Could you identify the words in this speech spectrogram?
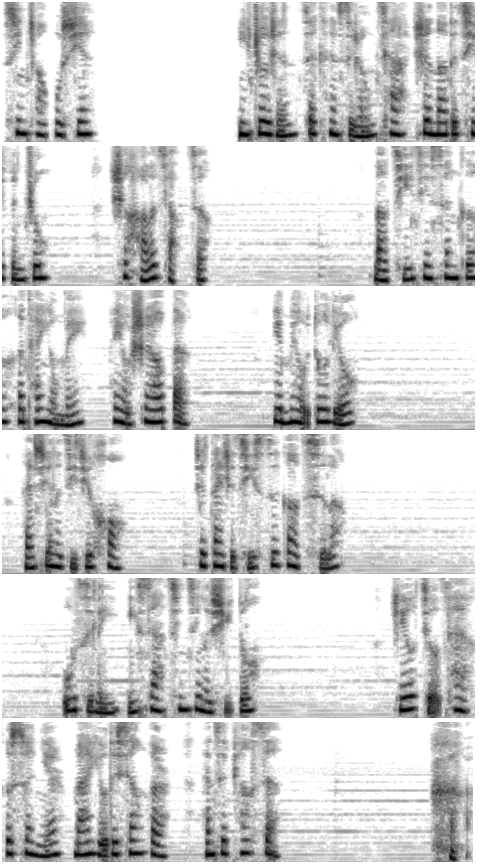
心照不宣。一桌人在看似融洽热闹的气氛中，吃好了饺子。”老齐见三哥和谭咏梅还有事要办，便没有多留。寒暄了几句后，就带着齐思告辞了。屋子里一下清静了许多，只有韭菜和蒜泥、麻油的香味还在飘散。哈哈，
